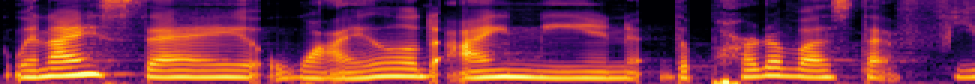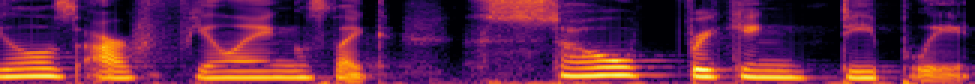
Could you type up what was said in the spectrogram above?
When I say wild, I mean the part of us that feels our feelings like so freaking deeply.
